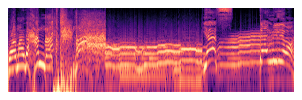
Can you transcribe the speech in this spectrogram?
গড় মারাতে হান্দা ইয়েস টেন মিলিয়ন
